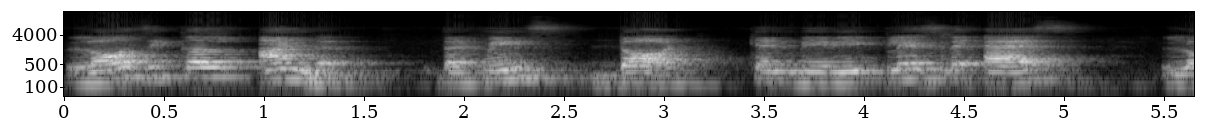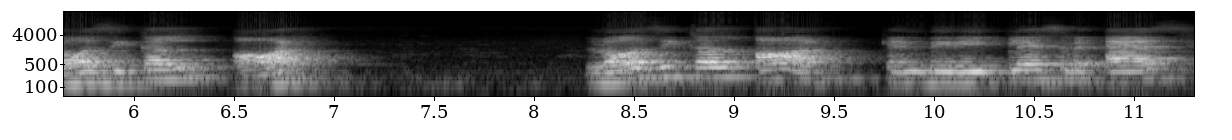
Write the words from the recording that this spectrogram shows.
logical and that means dot can be replaced as logical or logical or can be replaced as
